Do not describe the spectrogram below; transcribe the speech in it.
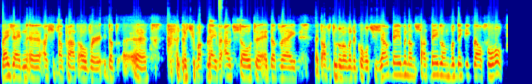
Wij zijn, uh, als je nou praat over dat, uh, dat je mag blijven uitstoten en dat wij het af en toe nog wel met een korreltje zout nemen, dan staat Nederland wat denk ik wel voorop.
